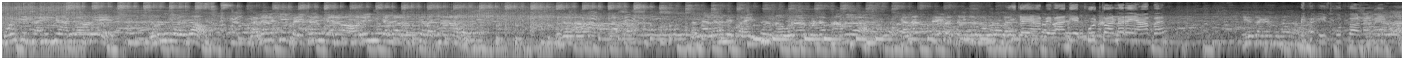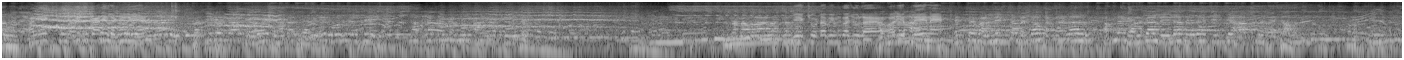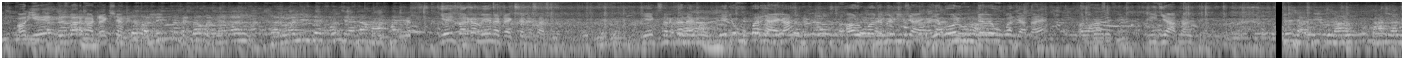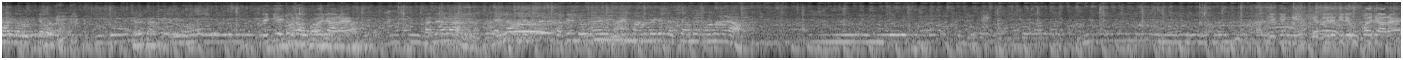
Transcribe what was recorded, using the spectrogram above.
कौन सी साइड में अंगार है? ढूंढ के बताओ। कलर की पहचान करो ऑरेंज कलर उसके इसके यहाँ पे बात ये फ़ूड कॉर्नर है यहाँ पर। इस फ़ूड कॉर्नर में अनेक फ़ूड की दुकानें लगी हुई है। ये एक छोटा भीम का झूला है और ये प्लेन है। इससे का बचाव अपने घर का लेना देना किनके हाथ में रहता और ये इस बार का अट्रैक्शन है। ये इस बार का मेन अट्रैक्शन है साथियों ये एक सर्कल है। ये जो ऊपर जाएगा और ऊपर से फिर नीचे आएगा। ये गोल घूमते हुए ऊपर जाता है और वहाँ से फिर नीचे आता है। शादी कर के बता देखिए झूला ऊपर जा रहा है। सभी लोग आए लाइन मारने के चक्कर में कौन आया देखेंगे, ये धीरे धीरे ऊपर जा रहा है।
